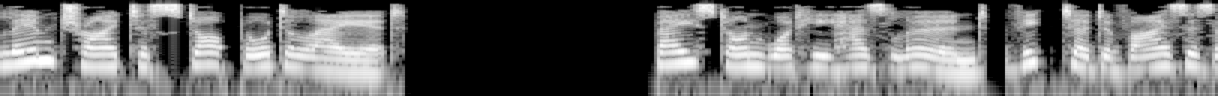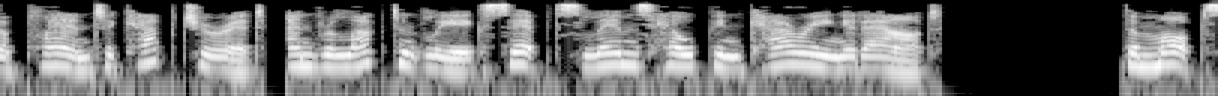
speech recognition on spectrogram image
Lem tried to stop or delay it. Based on what he has learned, Victor devises a plan to capture it, and reluctantly accepts Lem's help in carrying it out. The MOPS,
